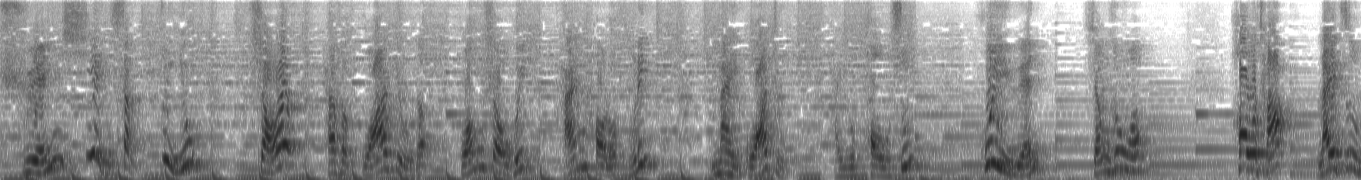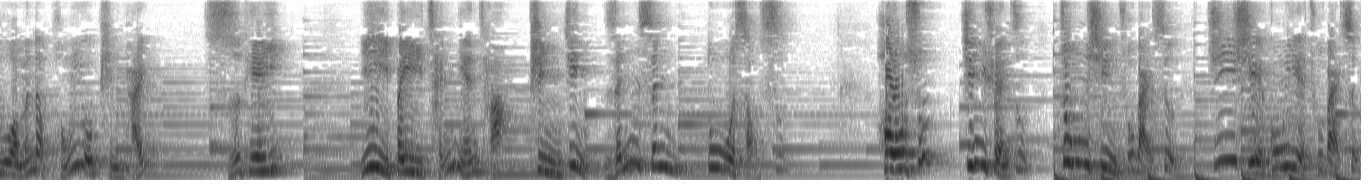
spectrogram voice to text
全线上最优。小二。还和刮酒的黄小辉谈好了福利，买刮酒还有好书，会员享受哦。好茶来自我们的朋友品牌十天一，一杯陈年茶品尽人生多少事。好书精选自中信出版社机械工业出版社，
